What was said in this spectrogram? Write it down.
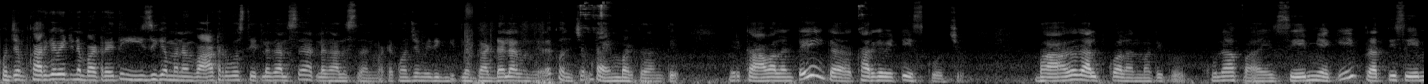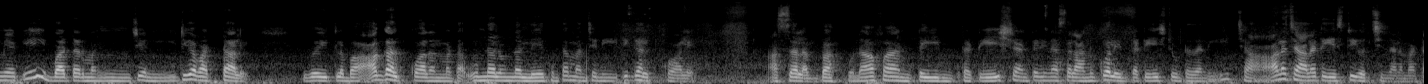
కొంచెం కరగబెట్టిన బటర్ అయితే ఈజీగా మనం వాటర్ పోస్తే ఎట్లా కలుస్తుంది అట్లా కలుస్తుంది అనమాట కొంచెం ఇది ఇట్లా గడ్డలాగా ఉంది కదా కొంచెం టైం పడుతుంది అంతే. మీరు కావాలంటే ఇంకా కరగబెట్టి వేసుకోవచ్చు. బాగా కలుపుకోవాలన్నమాట ఇప్పుడు. కునాఫా సేమియాకి ప్రతి సేమియాకి బటర్ మంచిగా నీట్గా పట్టాలి. ఇగో ఇట్లా బాగా కలుపుకోవాలన్నమాట. ఉండలు ఉండలు లేకుండా మంచిగా నీట్గా కలుపుకోవాలి. అసలు అబ్బా కునాఫా అంటే ఇంత టేస్ట్ అంటే నేను అసలు అనుకోలేదు ఇంత టేస్ట్ ఉంటుందని. చాలా చాలా టేస్టీగా వచ్చిందనమాట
